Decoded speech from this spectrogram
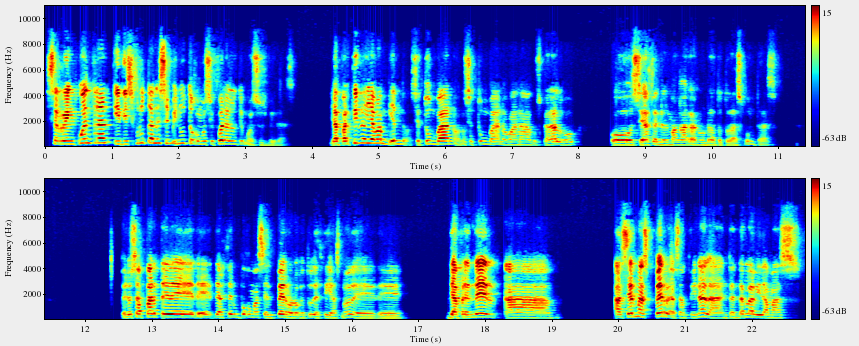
Se reencuentran y disfrutan ese minuto como si fuera el último de sus vidas. Y a partir de allá van viendo, se tumban o no se tumban o van a buscar algo o se hacen el mangarran un rato todas juntas. Pero esa parte de, de, hacer un poco más el perro, lo que tú decías, ¿no? De, de aprender a, a ser más perras al final, a entender la vida más,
